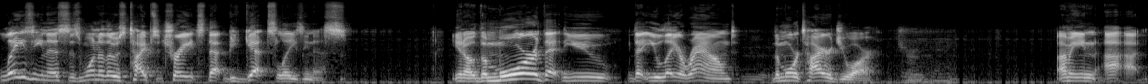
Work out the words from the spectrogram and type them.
laziness is one of those types of traits that begets laziness. You know, the more that you that you lay around, the more tired you are. I mean, I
